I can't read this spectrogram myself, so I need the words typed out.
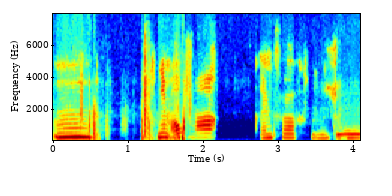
Mm, Ich nehme auch mal einfach so.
